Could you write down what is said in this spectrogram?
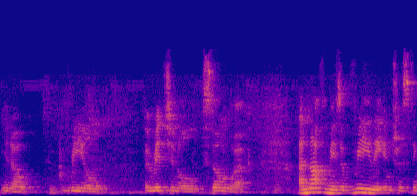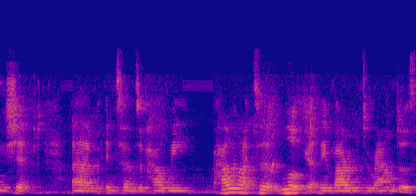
you know, real, original stonework. And that for me is a really interesting shift um, in terms of how we how we like to look at the environment around us,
